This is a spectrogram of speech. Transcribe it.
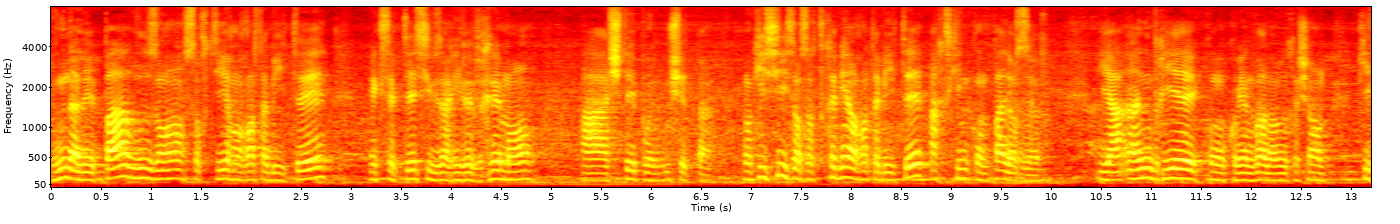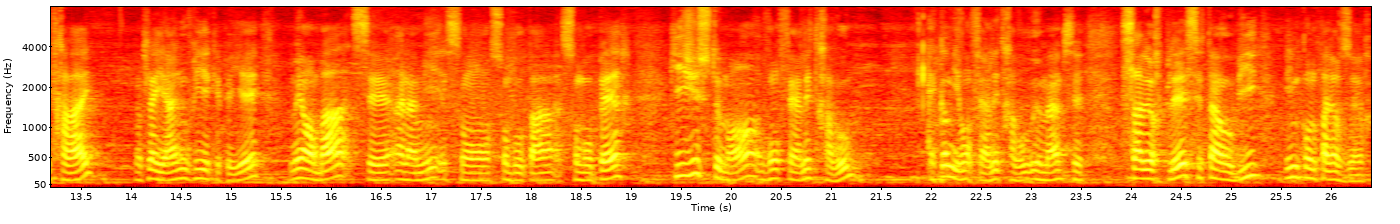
vous n'allez pas vous en sortir en rentabilité excepté si vous arrivez vraiment à acheter pour une bouchée de pain. Donc ici, ils s'en sortent très bien en rentabilité parce qu'ils ne comptent pas leurs heures. Il y a un ouvrier qu'on vient de voir dans l'autre chambre qui travaille. Donc là, il y a un ouvrier qui est payé, mais en bas, c'est un ami et son, beau-père qui justement vont faire les travaux. Et comme ils vont faire les travaux eux-mêmes, ça leur plaît, c'est un hobby, ils ne comptent pas leurs heures.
